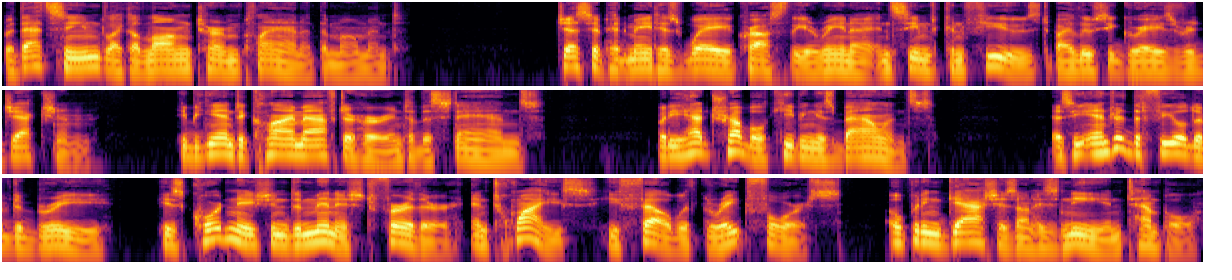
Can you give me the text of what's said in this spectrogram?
But that seemed like a long term plan at the moment. Jessup had made his way across the arena and seemed confused by Lucy Gray's rejection. He began to climb after her into the stands, but he had trouble keeping his balance. As he entered the field of debris, his coordination diminished further, and twice he fell with great force, opening gashes on his knee and temple.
